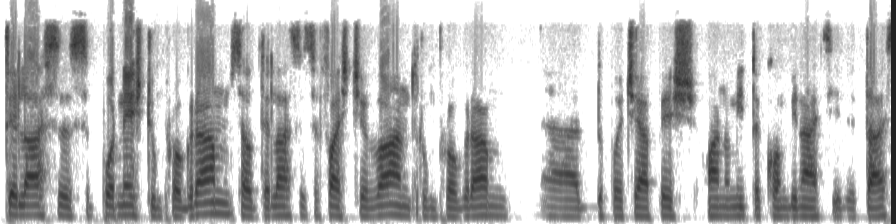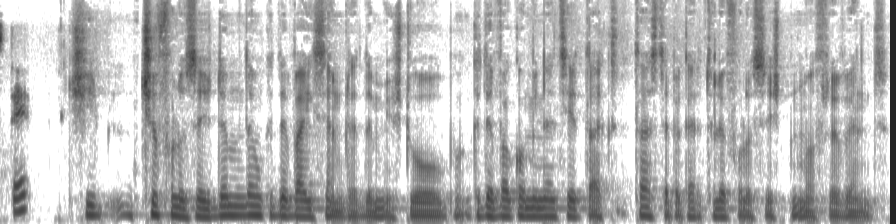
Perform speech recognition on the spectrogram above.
te lasă să pornești un program sau te lasă să faci ceva într-un program uh, după ce apeși o anumită combinație de taste. Și ce folosești? Dăm, dăm câteva exemple, dăm, eu știu, o, câteva combinații de taste pe care tu le folosești în mod frecvent.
